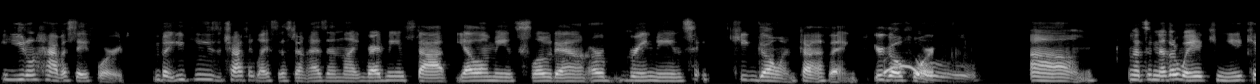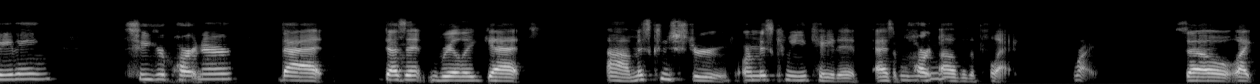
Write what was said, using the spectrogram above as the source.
you don't have a safe word, but you can use a traffic light system as in like red means stop, yellow means slow down, or green means keep going kind of thing. You're go for it. Um that's another way of communicating to your partner that doesn't really get uh, misconstrued or miscommunicated as a part Mhm. of the play Right. so like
